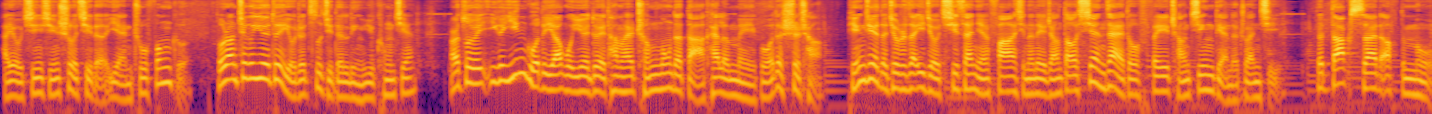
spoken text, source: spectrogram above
还有精心设计的演出风格，都让这个乐队有着自己的领域空间。而作为一个英国的摇滚乐队，他们还成功的打开了美国的市场，凭借的就是在1973年发行的那张到现在都非常经典的专辑《The Dark Side of the Moon》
